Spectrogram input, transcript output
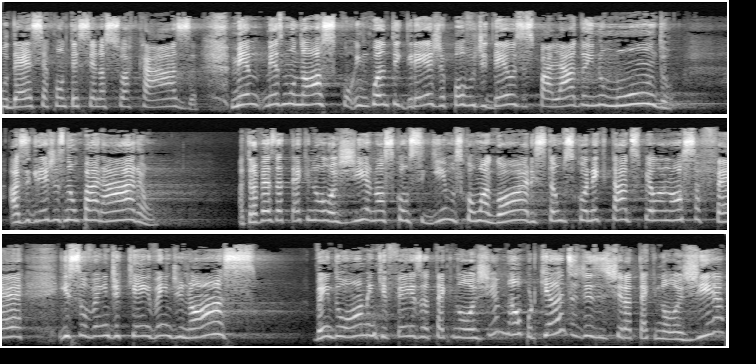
pudesse acontecer na sua casa. Mesmo nós, enquanto igreja, povo de Deus espalhado aí no mundo, as igrejas não pararam. Através da tecnologia, nós conseguimos, como agora, estamos conectados pela nossa fé. Isso vem de quem? Vem de nós? Vem do homem que fez a tecnologia? Não, porque antes de existir a tecnologia,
